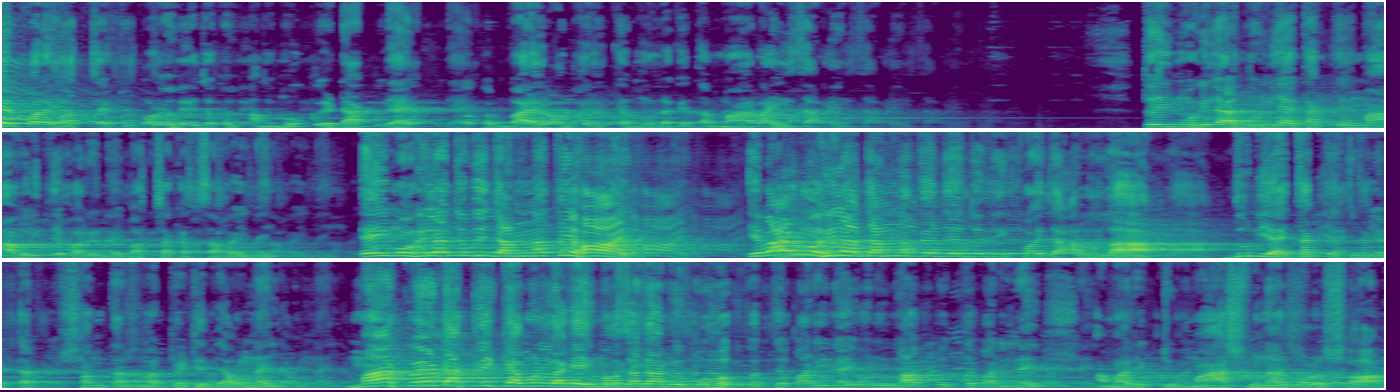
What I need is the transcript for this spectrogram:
এরপরে বাচ্চা একটু বড় হয়ে যখন আম্মু করে ডাক দেয়, তখন বায়ের অন্তরে কেমন লাগে? তা মা রাইজা রাইজা। তো এই মহিলা দুনিয়ায় থাকতে মা হইতে পারে নাই, বাচ্চা কাচ্চা হয় নাই। এই মহিলা যদি জান্নাতি হয়, এবার মহিলা জান্নাতে যে যদি কয় যে, আল্লাহ, দুনিয়ায় থাকতে তুমি একটা সন্তান আমার পেটে দাও নাই। মা কয়ে ডাকলে কেমন লাগে? এই মজাটা আমি উপভোগ করতে পারি নাই, অনুভব করতে পারি নাই। আমার একটু মা শোনার বড় শখ।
